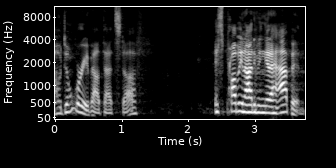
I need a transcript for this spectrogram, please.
oh, don't worry about that stuff. It's probably not even gonna happen.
